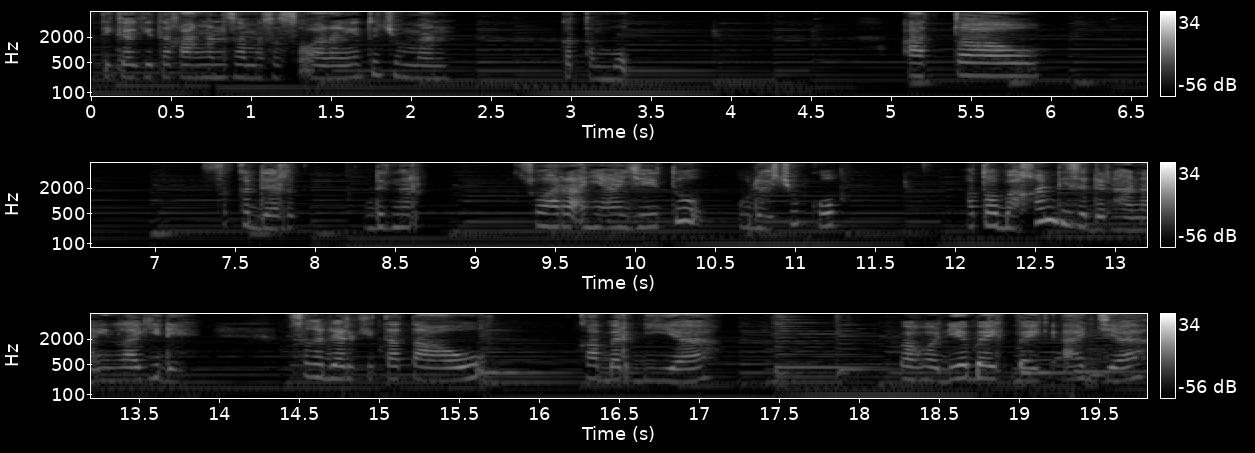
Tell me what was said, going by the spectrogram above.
ketika kita kangen sama seseorang itu cuman ketemu. Atau sekedar denger suaranya aja itu udah cukup. Atau bahkan disederhanain lagi deh. Sekedar kita tahu kabar dia bahwa dia baik-baik aja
